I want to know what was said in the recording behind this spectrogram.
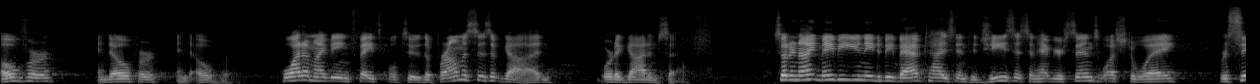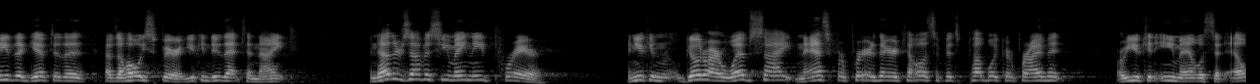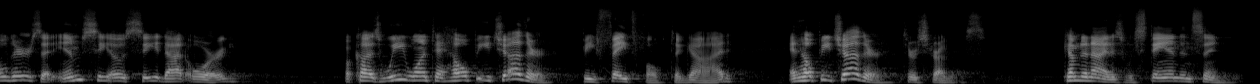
over and over and over. What am I being faithful to? The promises of God or to God Himself? So tonight, maybe you need to be baptized into Jesus and have your sins washed away. Receive the gift of the, of the Holy Spirit. You can do that tonight. And others of us, you may need prayer. And you can go to our website and ask for prayer there. Tell us if it's public or private. Or you can email us at elders at mcoc.org because we want to help each other be faithful to God and help each other through struggles. Come tonight as we stand and sing.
